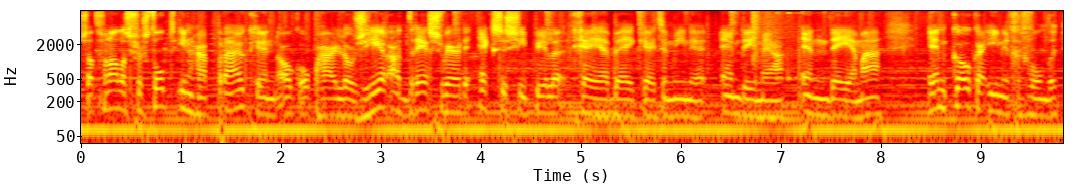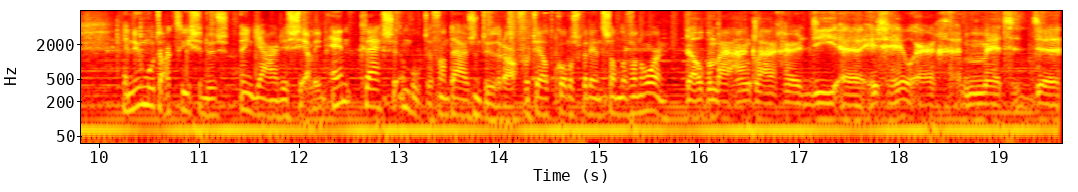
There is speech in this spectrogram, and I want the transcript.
Ze had van alles verstopt in haar pruik en ook op haar logeeradres werden ecstasypillen, GHB, ketamine, MDMA, MDMA en cocaïne gevonden. En nu moet de actrice dus een jaar de cel in. En krijgt ze een boete van 1000 euro, vertelt correspondent Sander van Hoorn. De openbaar aanklager die, eh, is heel erg met de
